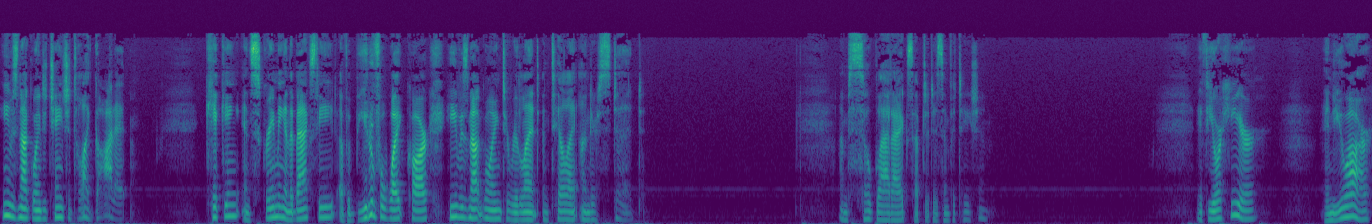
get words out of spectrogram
he was not going to change until I got it. kicking and screaming in the back seat of a beautiful white car. He was not going to relent until I understood. I'm so glad I accepted his invitation. If you're here, and you are,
